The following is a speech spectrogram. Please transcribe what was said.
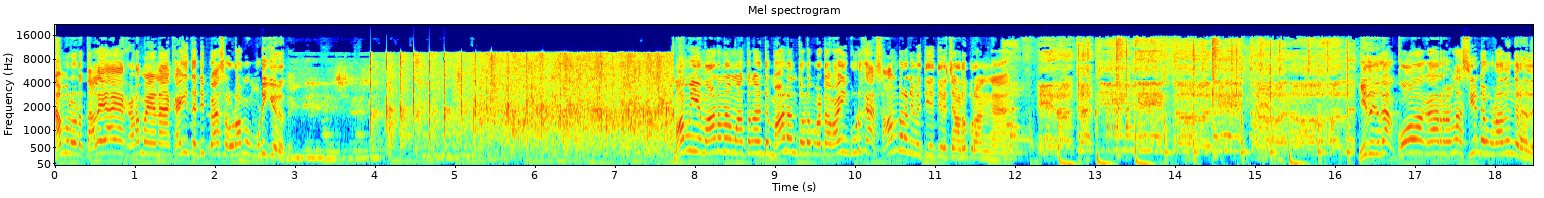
நம்மளோட தலையாய கடமை என்ன? கை தட்டி பேச விடாம முடிக்கிறது. மாமியை மாடனா மாத்தலான்ட்டு மாடன் தொடப்பட்ட வாங்கி கொடுக்க சாம்பிராணி வெத்தி ஏத்தி வச்சு அனுப்புறாங்க. இதுக்குதான் கோவக்காரரெல்லாம் சீண்ட கூடாதுங்கிறது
